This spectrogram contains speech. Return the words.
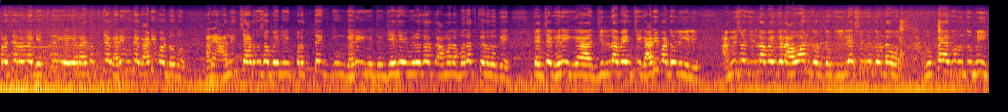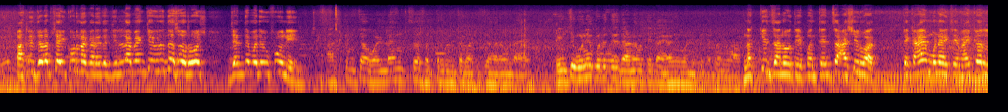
प्रचाराला घेतले राहतात तुझ्या घरी उद्या गाडी पाठवतो. आणि आली चार दिवसापैकी प्रत्येक घरी जे जे विरोधात आम्हाला मदत करत होते त्यांच्या घरी जिल्हा बँकची गाडी पाठवली गेली. आम्ही सुद्धा जिल्हा बँकेला आवाहन करतो की इलेक्शनच्या तोंडावर कृपया करून तुम्ही असली दडपशाही करू नका नाही तर जिल्हा बँकेच्या विरुद्ध रोष जनतेमध्ये उफवून येईल. आज तुमच्या वडिलांचं सत्र तुमच्या बाकीचे हरवलं आहे. त्यांची उणे कुठेतरी जाणवते काय? ह्या निवडणुकीच्या? नक्कीच जाणवते पण त्यांचा आशीर्वाद ते काय म्हणायचे? मायकल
